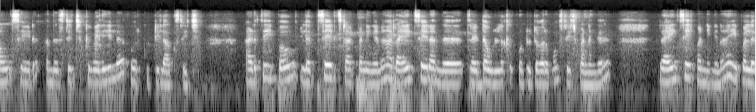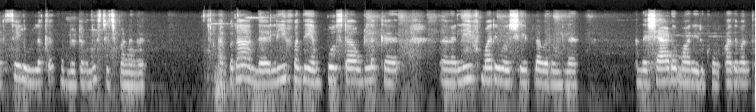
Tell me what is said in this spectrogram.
அவுட் சைடு அந்த ஸ்டிச்சுக்கு வெளியில் ஒரு குட்டி லாங் ஸ்டிச் அடுத்து இப்போது லெஃப்ட் சைடு ஸ்டார்ட் பண்ணிங்கன்னா ரைட் சைடு அந்த த்ரெட்டை உள்ளக்கு கொண்டுட்டு வரும்போது ஸ்டிச் பண்ணுங்கள் ரைட் சைடு பண்ணிங்கன்னா இப்போ லெஃப்ட் சைடு உள்ளக்க கொண்டுட்டு வந்து ஸ்டிச் பண்ணுங்கள் அப்போ தான் அந்த லீஃப் வந்து எம்போஸ்டாக உள்ளக்க லீஃப் மாதிரி ஒரு ஷேப்பில் வரும்ல. அந்த ஷேடோ மாதிரி இருக்கும். அது வந்து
